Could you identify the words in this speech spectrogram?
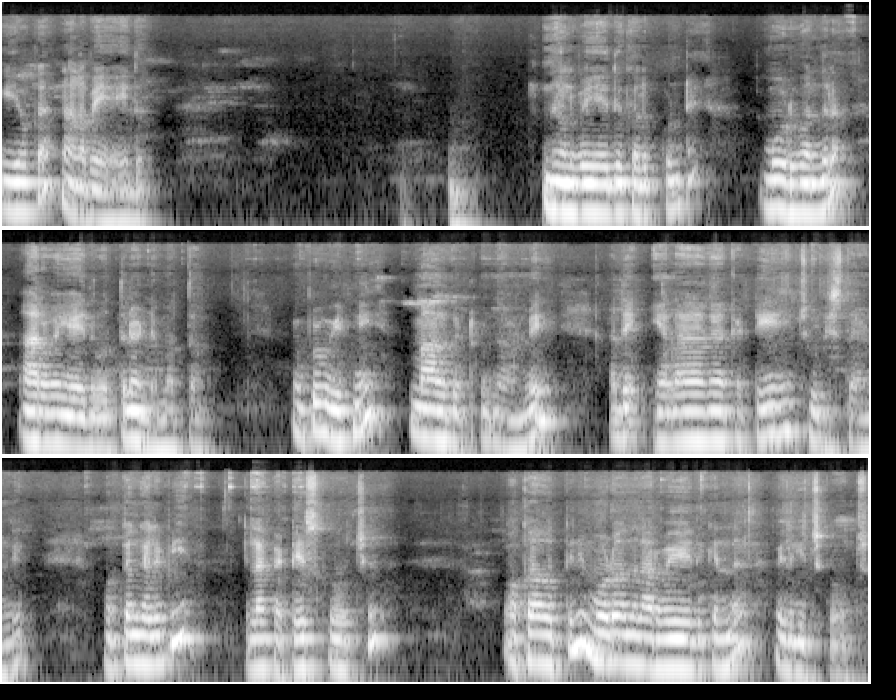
ఈ యొక్క నలభై ఐదు. నలభై ఐదు కలుపుకుంటే మూడు వందల అరవై ఐదు వత్తులండి మొత్తం. ఇప్పుడు వీటిని మాల కట్టుకుందామండి. అదే ఎలాగా కట్టి చూపిస్తామండి మొత్తం కలిపి ఇలా కట్టేసుకోవచ్చు. ఒక ఒత్తిని మూడు వందల అరవై ఐదు కింద వెలిగించుకోవచ్చు.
